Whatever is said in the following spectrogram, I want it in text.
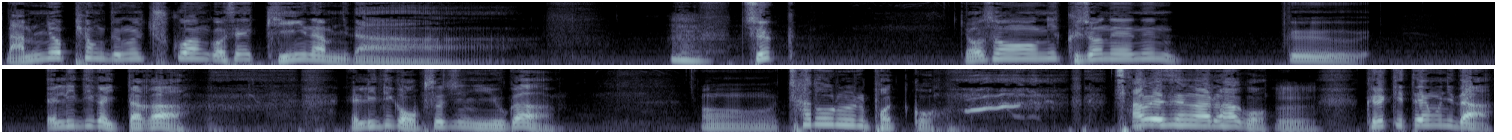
남녀 평등을 추구한 것에 기인합니다. 음. 즉 여성이 그 전에는 그 LED가 있다가 LED가 없어진 이유가 어 차도를 벗고 사회생활을 하고 음. 그랬기 때문이다.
